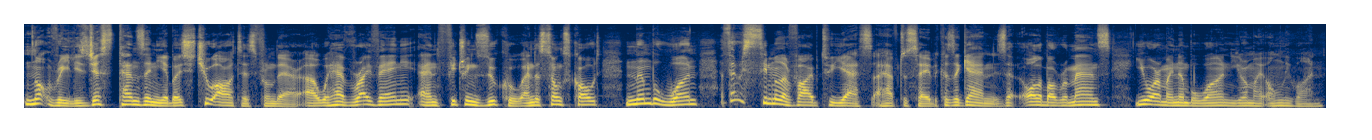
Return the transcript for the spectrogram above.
Not really. It's just Tanzania, but it's two artists from there. Uh, we have Rayvanny and featuring Zuchu, and the song's called Number One. A very similar vibe to Yes, I have to say, because again, it's all about romance. You are my number one. You're my only one.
